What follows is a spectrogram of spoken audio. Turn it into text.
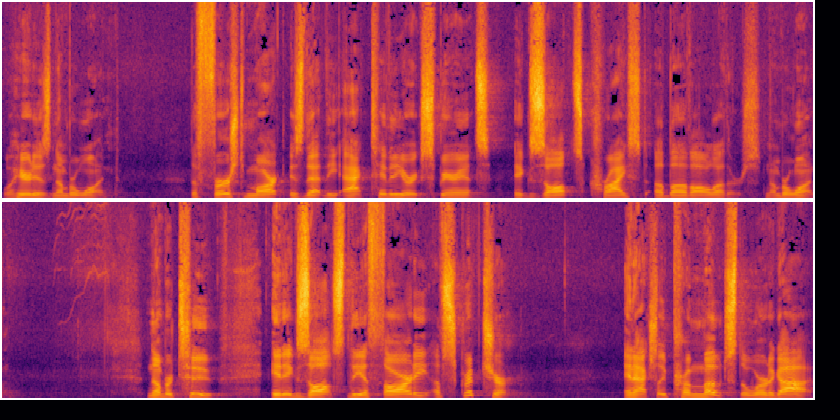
Well, here it is. Number one, the first mark is that the activity or experience exalts Christ above all others. Number one. Number two, it exalts the authority of Scripture and actually promotes the Word of God.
